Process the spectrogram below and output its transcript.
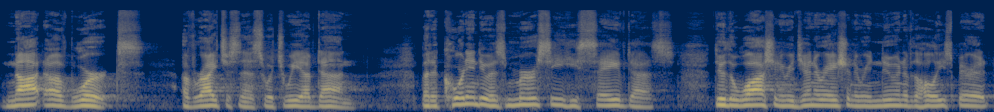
not of works of righteousness which we have done, but according to his mercy he saved us through the washing and regeneration and renewing of the Holy Spirit,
